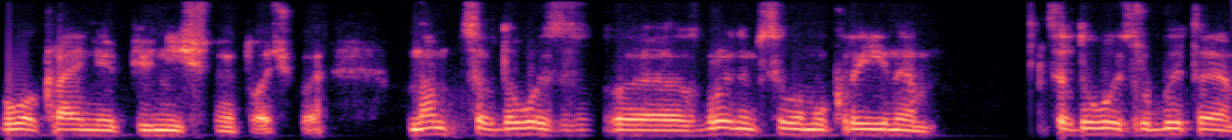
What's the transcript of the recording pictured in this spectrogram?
було крайньою північною точкою. Нам це вдалося е, Збройним силам України. Це вдалося зробити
